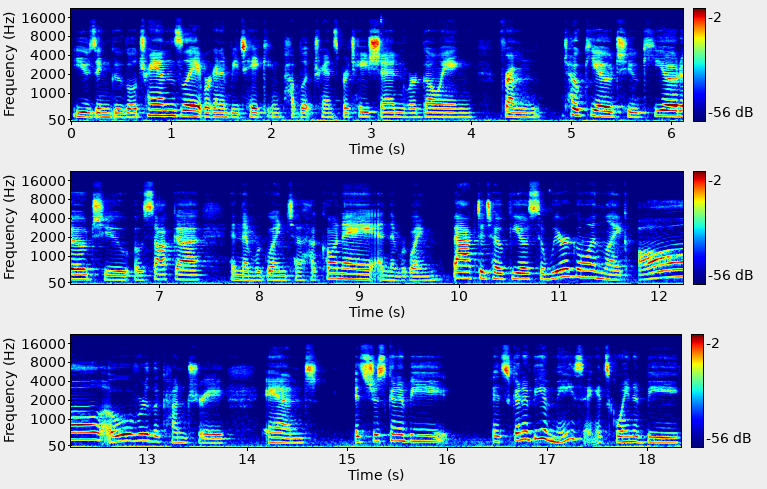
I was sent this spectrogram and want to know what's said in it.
using Google Translate. We're going to be taking public transportation. We're going from Tokyo to Kyoto to Osaka, and then we're going to Hakone, and then we're going back to Tokyo. So we're going like all over the country and it's just going to be it's going to be amazing. It's going to be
